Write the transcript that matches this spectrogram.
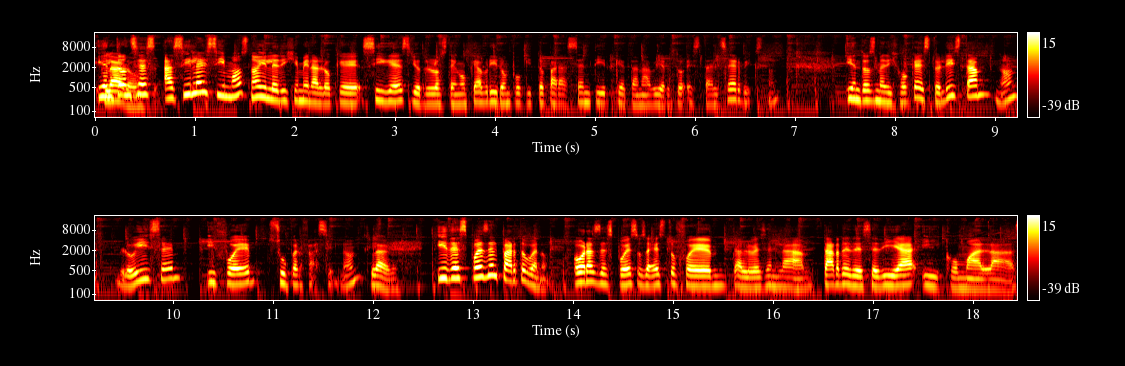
Y Claro. entonces así la hicimos, ¿no? Y le dije, mira, lo que sigue es, yo los tengo que abrir un poquito para sentir qué tan abierto está el cervix, ¿no? Y entonces me dijo, que estoy lista, ¿no? Lo hice y fue súper fácil, ¿no? Claro. Y después del parto, bueno, horas después, o sea, esto fue tal vez en la tarde de ese día y como a las...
